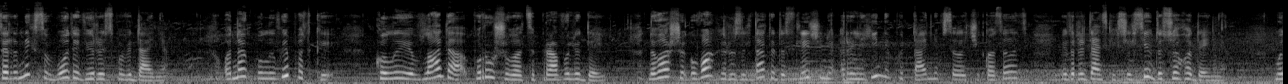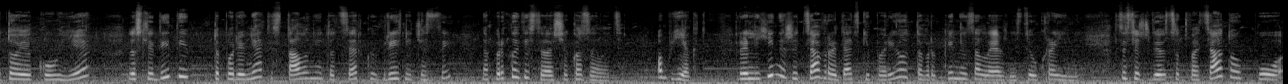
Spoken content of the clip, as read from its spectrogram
Серед них свобода віросповідання. Однак були випадки, коли влада порушувала це право людей. До вашої уваги результати дослідження релігійних питання в селищі Козелець від радянських часів до сьогодення, метою якого є дослідити та порівняти ставлення до церкви в різні часи на прикладі селища Козелець. Об'єкт релігійне життя в радянський період та в роки незалежності України з 1920 по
